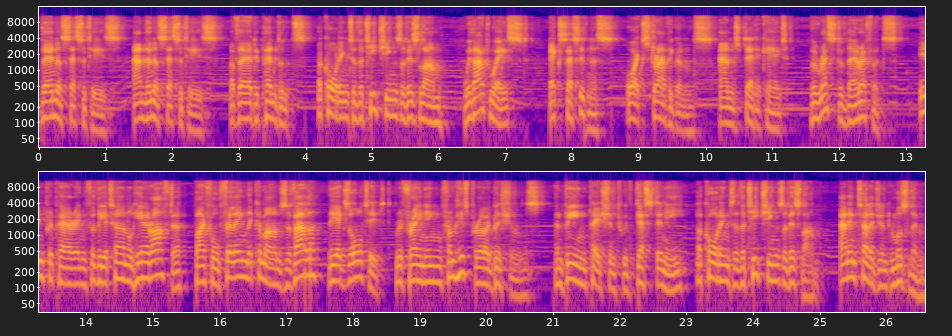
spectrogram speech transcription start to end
their necessities and the necessities of their dependents, according to the teachings of Islam, without waste, excessiveness, or extravagance, and dedicate the rest of their efforts in preparing for the eternal hereafter by fulfilling the commands of Allah, the Exalted, refraining from His prohibitions, and being patient with destiny, according to the teachings of Islam. An intelligent Muslim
